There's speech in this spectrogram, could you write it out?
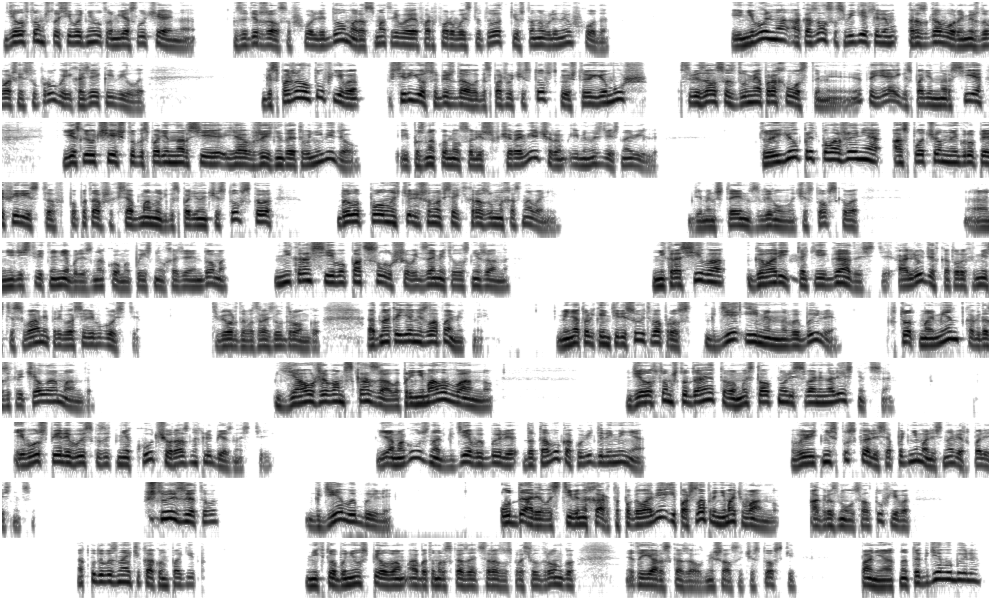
Дело в том, что сегодня утром я случайно задержался в холле дома, рассматривая фарфоровые статуэтки, установленные у входа, и невольно оказался свидетелем разговора между вашей супругой и хозяйкой виллы. Госпожа Алтуфьева всерьез убеждала госпожу Чистовскую, что ее муж связался с двумя прохвостами. Это я и господин Нарсия. Если учесть, что господин Нарсия я в жизни до этого не видел и познакомился лишь вчера вечером, именно здесь, на вилле, то ее предположение о сплоченной группе аферистов, попытавшихся обмануть господина Чистовского, было полностью лишено всяких разумных оснований. Деменштейн взглянул на Чистовского. Они действительно не были знакомы, пояснил хозяин дома. Некрасиво подслушивать, заметила Снежанна. Некрасиво говорить такие гадости о людях, которых вместе с вами пригласили в гости, твердо возразил Дронгу. Однако я не злопамятный. Меня только интересует вопрос, где именно вы были в тот момент, когда закричала Аманда. «Я уже вам сказала, принимала ванну. Дело в том, что до этого мы столкнулись с вами на лестнице, и вы успели высказать мне кучу разных любезностей. Я могу узнать, где вы были до того, как увидели меня? Вы ведь не спускались, а поднимались наверх по лестнице. Что из этого? Где вы были?» Ударила Стивена Харта по голове и пошла принимать ванну. — огрызнулась Алтуфьева. — Откуда вы знаете, как он погиб? — Никто бы не успел вам об этом рассказать, — сразу спросил Дронгу. Это я рассказал, — вмешался Чистовский. — Понятно. Так где вы были?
